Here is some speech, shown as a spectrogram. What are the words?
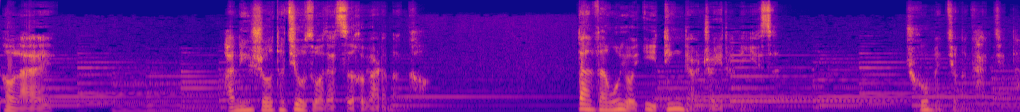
后来。韩林说：“他就坐在四合院的门口。但凡我有一丁点追他的意思，出门就能看见他。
